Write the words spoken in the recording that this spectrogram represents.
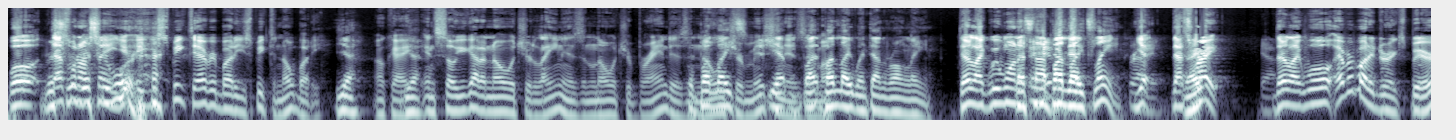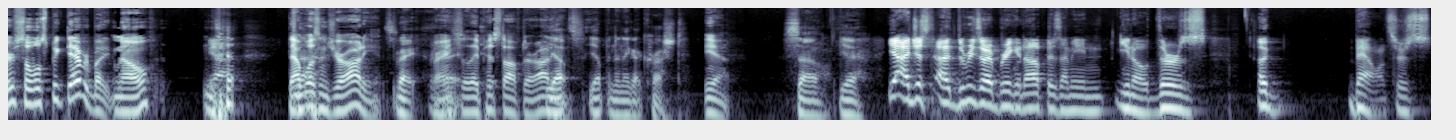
well, risk- that's what I'm saying. You, you speak to everybody, you speak to nobody. yeah, Okay, yeah. and so you got to know what your lane is and know what your brand is and Bud know what Light's your mission yeah, is. Bud, and Bud Light went down the wrong lane. They're like, we want to. That's not Bud Light's lane. Right. Yeah, that's Right? right. Yeah. They're like, well, everybody drinks beer, so we'll speak to everybody. No, Yeah. that wasn't your audience. Right, right. right. So they pissed off their Yep, audience. yep, and then they got crushed. Yeah. So yeah, Yeah, I just uh, the reason I bring it up is I mean, you know, there's a balance. There's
